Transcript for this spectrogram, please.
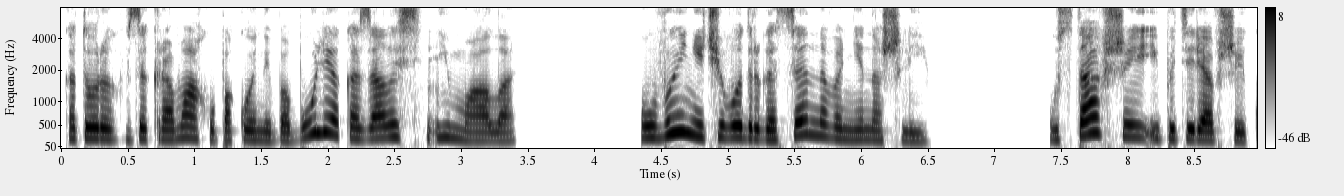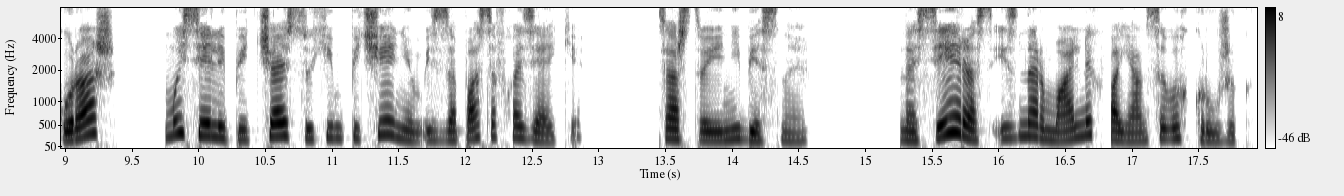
которых в закромах у покойной бабули оказалось немало. Увы, ничего драгоценного не нашли. Уставшие и потерявшие кураж, мы сели пить чай с сухим печеньем из запасов хозяйки. Царство ей небесное. На сей раз из нормальных фаянсовых кружек.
